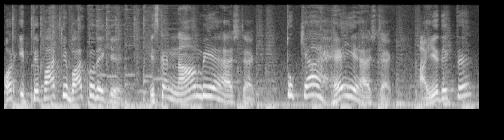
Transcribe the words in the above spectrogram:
और इत्तेफाक की बात तो देखिए, इसका नाम भी है हैशटैग तो क्या है ये हैशटैग आइए देखते हैं।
